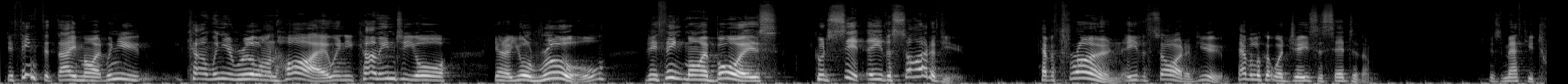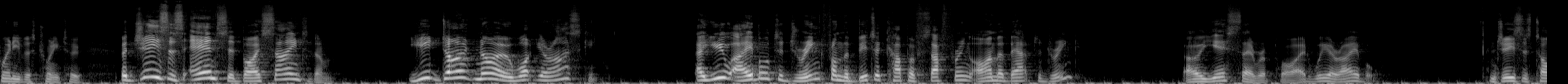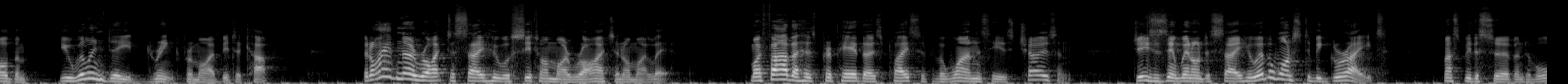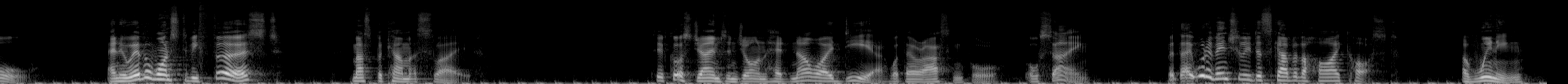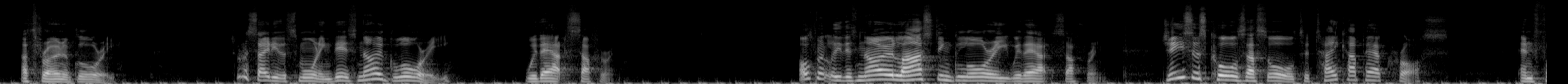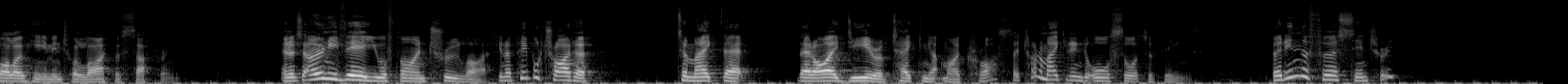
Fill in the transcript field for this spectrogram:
you think that they might, when you come, when you rule on high, when you come into your, you know, your rule, do you think my boys could sit either side of you? Have a throne either side of you? Have a look at what Jesus said to them. Is Matthew 20, verse 22. But Jesus answered by saying to them, You don't know what you're asking. Are you able to drink from the bitter cup of suffering I'm about to drink? Oh, yes, they replied, We are able. And Jesus told them, You will indeed drink from my bitter cup, but I have no right to say who will sit on my right and on my left. My Father has prepared those places for the ones he has chosen. Jesus then went on to say, Whoever wants to be great must be the servant of all. And whoever wants to be first must become a slave. See, of course, James and John had no idea what they were asking for or saying, but they would eventually discover the high cost of winning a throne of glory. I just want to say to you this morning there's no glory without suffering. Ultimately, there's no lasting glory without suffering. Jesus calls us all to take up our cross and follow him into a life of suffering. And it's only there you will find true life. You know, people try to, to make that, that idea of taking up my cross, they try to make it into all sorts of things. But in the first century,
